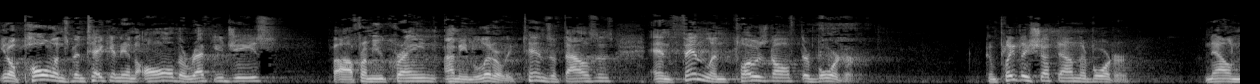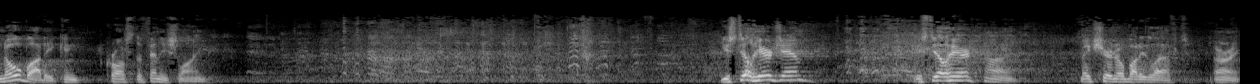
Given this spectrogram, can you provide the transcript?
you know, Poland's been taking in all the refugees uh, from Ukraine. I mean, literally tens of thousands. And Finland closed off their border, completely shut down their border. Now nobody can cross the finish line. You still here, Jim? You still here? All right. Make sure nobody left. All right.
